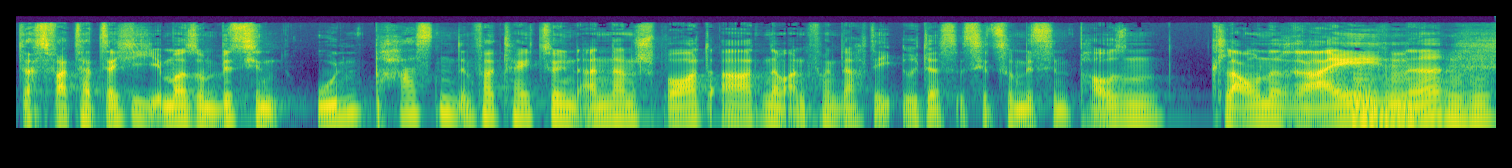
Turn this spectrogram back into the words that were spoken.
das war tatsächlich immer so ein bisschen unpassend im Vergleich zu den anderen Sportarten. Am Anfang dachte ich, oh, das ist jetzt so ein bisschen Pausenklaunerei, ne?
